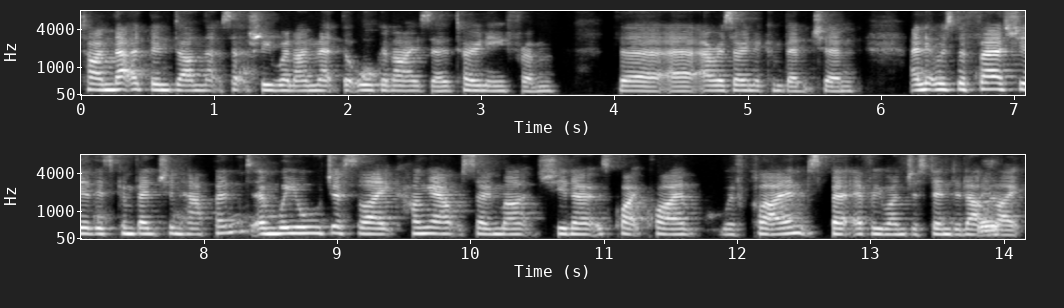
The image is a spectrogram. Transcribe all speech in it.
time that had been done. That's actually when I met the organizer, Tony from the uh, Arizona convention. And it was the first year this convention happened. And we all just like hung out so much. You know, it was quite quiet with clients, but everyone just ended up like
